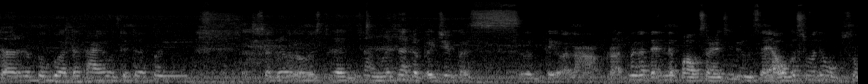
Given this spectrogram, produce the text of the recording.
तर बघू आता काय होते तर पण सगळं व्यवस्थित चांगलं झालं पाहिजे बस. देवाला प्रार्थना करते. पावसाळ्याचे दिवस आहे. ऑगस्टमध्ये होपसो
